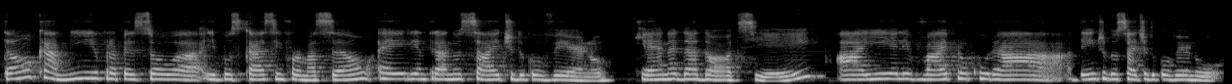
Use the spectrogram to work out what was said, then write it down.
então o caminho para a pessoa ir buscar essa informação é ele entrar no site do governo canada.ca. Aí ele vai procurar dentro do site do governo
